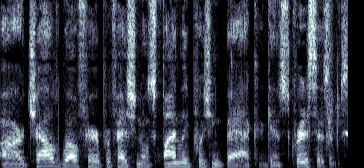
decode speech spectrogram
Are child welfare professionals finally pushing back against criticisms?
